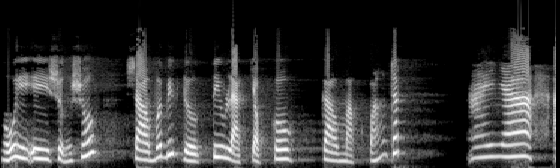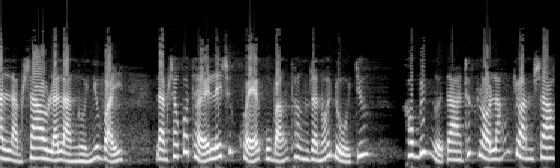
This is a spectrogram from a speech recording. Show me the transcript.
Ngũ y y sững sốt, sao mới biết được tiêu lạc chọc cô, cao mặt oán trách. Ai nha, anh làm sao lại là người như vậy? Làm sao có thể lấy sức khỏe của bản thân ra nói đùa chứ? Không biết người ta rất lo lắng cho anh sao?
